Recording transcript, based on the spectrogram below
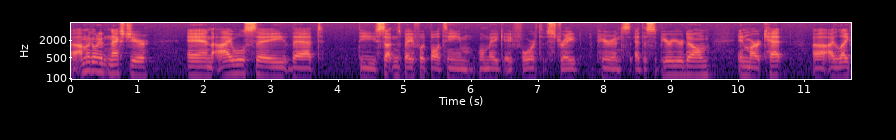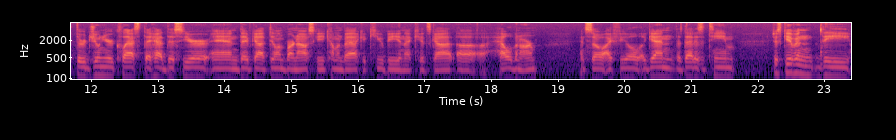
Uh, I'm going to go next year, and I will say that the Suttons Bay football team will make a fourth straight appearance at the Superior Dome in Marquette. Uh, I like their junior class that they had this year, and they've got Dylan Barnowski coming back at QB, and that kid's got uh, a hell of an arm. And so I feel, again, that that is a team, just given the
